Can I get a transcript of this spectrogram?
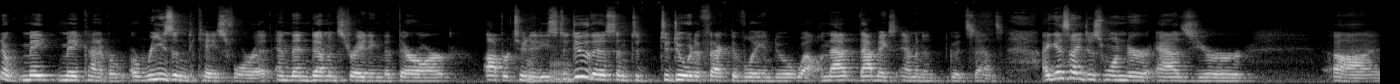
know, make make kind of a, a reasoned case for it, and then demonstrating that there are opportunities to do this and to, to do it effectively and do it well, and that that makes eminent good sense. I guess I just wonder as you're uh,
